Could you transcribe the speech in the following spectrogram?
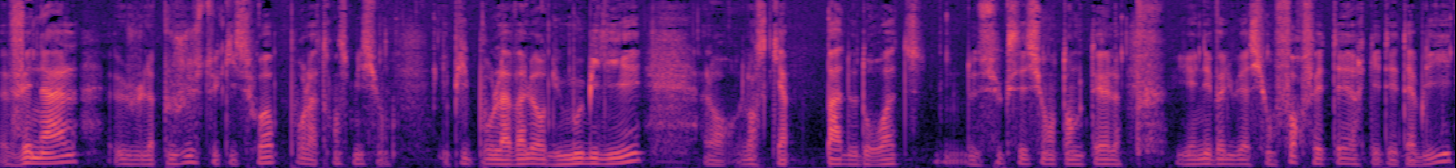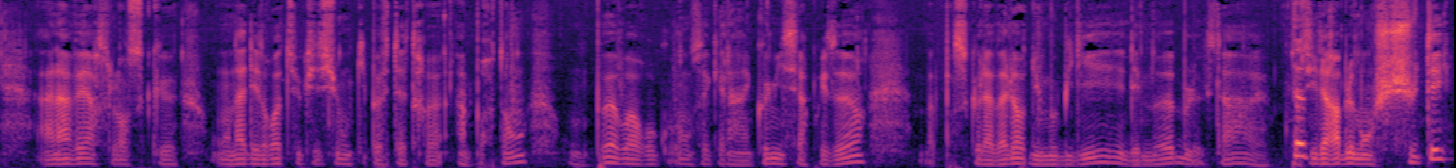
vénale la plus juste qui soit pour la transmission. Et puis pour la valeur du mobilier, alors lorsqu'il n'y a pas de droit de succession en tant que tel. Il y a une évaluation forfaitaire qui est établie. À l'inverse, lorsque on a des droits de succession qui peuvent être importants, on peut avoir recours dans ce cas-là à un commissaire-priseur, bah, parce que la valeur du mobilier, des meubles, etc., a considérablement chuté.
